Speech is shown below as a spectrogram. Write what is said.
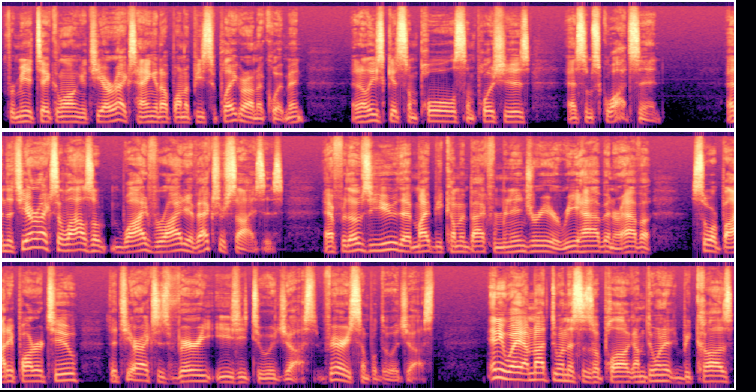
for me to take along a TRX, hang it up on a piece of playground equipment, and at least get some pulls, some pushes, and some squats in. And the TRX allows a wide variety of exercises. And for those of you that might be coming back from an injury or rehabbing or have a sore body part or two, the TRX is very easy to adjust, very simple to adjust. Anyway, I'm not doing this as a plug. I'm doing it because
